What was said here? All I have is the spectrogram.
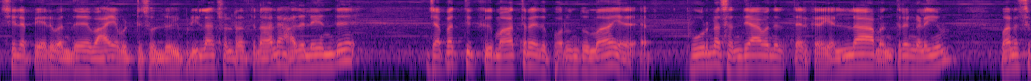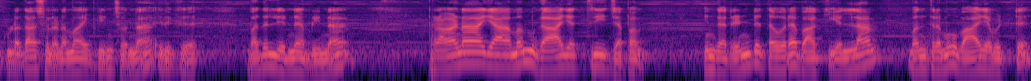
சில பேர் வந்து வாயை விட்டு சொல்லு இப்படிலாம் சொல்கிறதுனால அதுலேருந்து ஜபத்துக்கு மாத்திரம் இது பொருந்துமா? பூர்ண சந்தியாவந்தனத்தில் இருக்கிற எல்லா மந்திரங்களையும் மனசுக்குள்ளே தான் சொல்லணுமா இப்படின்னு சொன்னால் இதுக்கு பதில் என்ன அப்படின்னா பிராணாயாமம் காயத்ரி ஜபம். இந்த ரெண்டு தவிர பாக்கி எல்லாம் மந்திரமும் வாயை விட்டு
